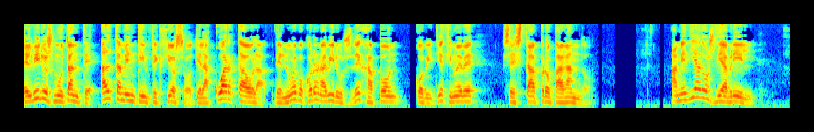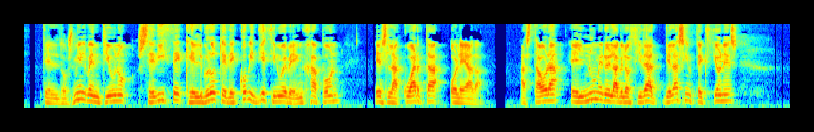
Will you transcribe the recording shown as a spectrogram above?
El virus mutante altamente infeccioso de la cuarta ola del nuevo coronavirus de Japón, COVID-19, se está propagando. A mediados de abril del 2021 se dice que el brote de COVID-19 en Japón es la cuarta oleada. Hasta ahora el número y la velocidad de las infecciones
